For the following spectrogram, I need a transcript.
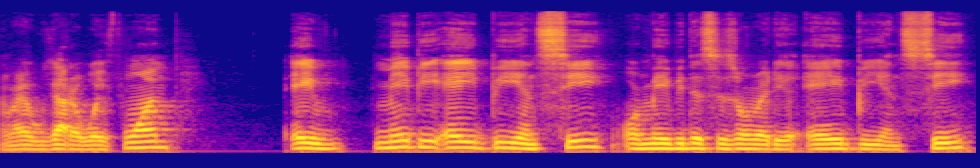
All right, we got our wave one, a maybe A, B, and C, or maybe this is already A, B, and C.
